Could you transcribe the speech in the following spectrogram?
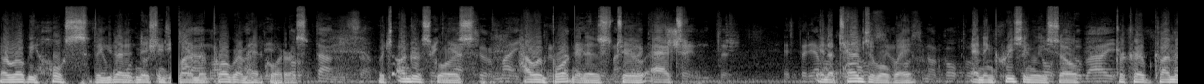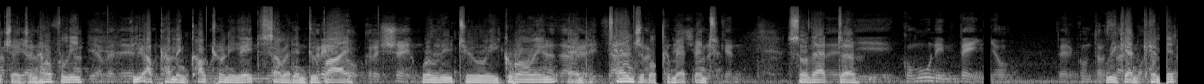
Nairobi hosts the United Nations Environment Program headquarters, which underscores how important it is to act in a tangible way, and increasingly so, to curb climate change. And hopefully, the upcoming COP28 summit in Dubai will lead to a growing and tangible commitment so that uh, we can commit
